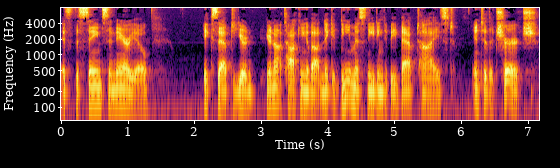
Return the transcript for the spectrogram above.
It's the same scenario, except you're you're not talking about Nicodemus needing to be baptized into the church,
